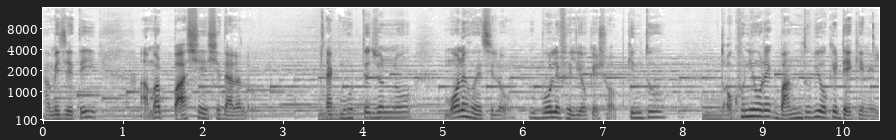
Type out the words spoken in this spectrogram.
আমি যেতেই আমার পাশে এসে দাঁড়াল। এক মুহূর্তের জন্য মনে হয়েছিল, বলে ফেলি ওকে সব, কিন্তু তখনই ওর এক বান্ধবী ওকে ডেকে নিল।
